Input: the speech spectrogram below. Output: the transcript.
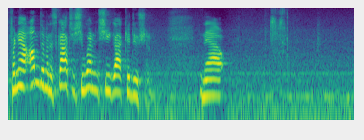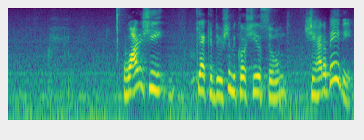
for now, Amdav and Eskacha, she went and she got kedushin. Now, why did she get kedushin? Because she assumed she had a baby.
